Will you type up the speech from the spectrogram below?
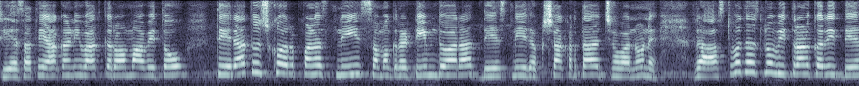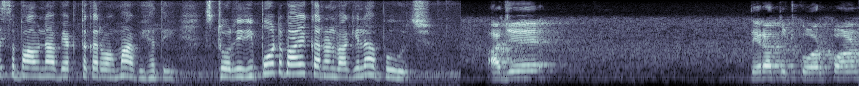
જે સાથે આગળની વાત કરવામાં આવે તો તેરા અર્પણની સમગ્ર ટીમ દ્વારા દેશની રક્ષા કરતા જવાનોને રાષ્ટ્રધ્વજનું વિતરણ કરી દેશ ભાવના વ્યક્ત કરવામાં આવી હતી. Story report by Karan Vaghela Bhuj. આજે તેરા તુચકો અર્પણ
